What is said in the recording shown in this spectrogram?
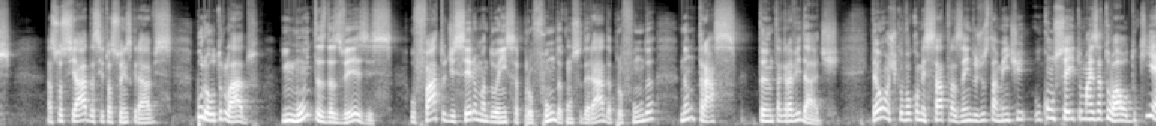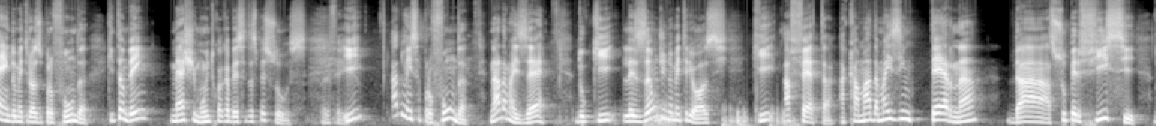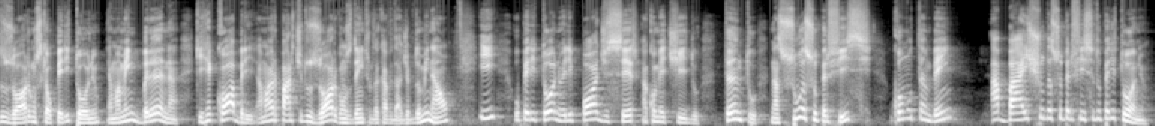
associada a situações graves. Por outro lado, em muitas das vezes, o fato de ser uma doença profunda, considerada profunda, não traz tanta gravidade. Então, acho que eu vou começar trazendo justamente o conceito mais atual do que é endometriose profunda, que também mexe muito com a cabeça das pessoas. Perfeito. E a doença profunda nada mais é do que lesão de endometriose que afeta a camada mais interna da superfície dos órgãos, que é o peritônio. É uma membrana que recobre a maior parte dos órgãos dentro da cavidade abdominal. E o peritônio ele pode ser acometido tanto na sua superfície, como também abaixo da superfície do peritônio.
